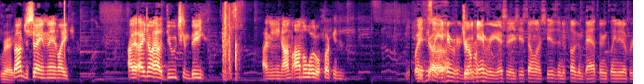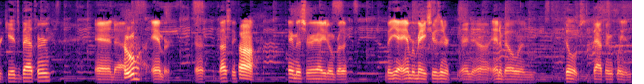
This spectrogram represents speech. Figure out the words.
Right. But I'm just saying, man. Like, I I know how dudes can be. I mean, I'm I'm a little fucking like, it's like uh, Amber, German- Amber yesterday. She was talking about she was in the fucking bathroom cleaning up her kid's bathroom, and uh, who? Amber. Uh, Bessie. Uh, Hey, Mister A, how you doing, brother? But yeah, Amber May. She was in her and uh, Annabelle and Phillips' bathroom cleaning,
